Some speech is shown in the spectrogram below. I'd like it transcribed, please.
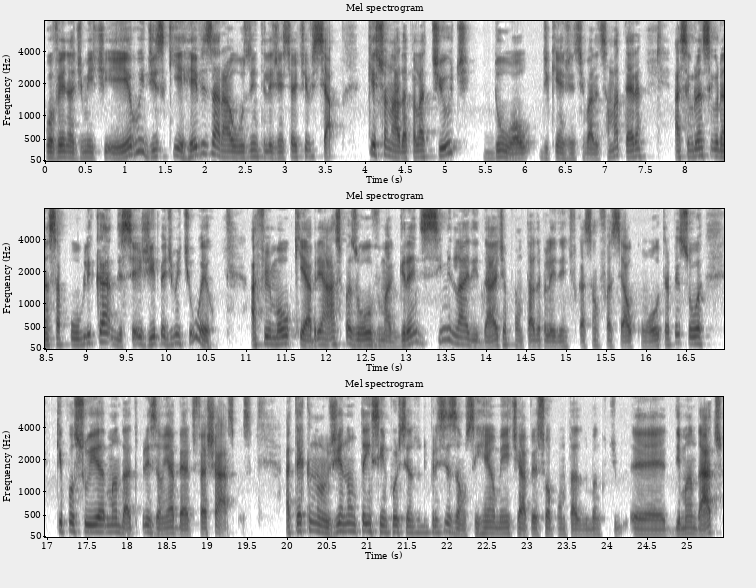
O governo admite erro e diz que revisará o uso de inteligência artificial. Questionada pela Tilt, do UOL, de quem a gente se vale dessa matéria, a Segurança Segurança Pública de Sergipe admitiu o erro afirmou que, abre aspas, houve uma grande similaridade apontada pela identificação facial com outra pessoa que possuía mandato de prisão em aberto, fecha aspas. A tecnologia não tem 100% de precisão, se realmente é a pessoa apontada no banco de, eh, de mandatos,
